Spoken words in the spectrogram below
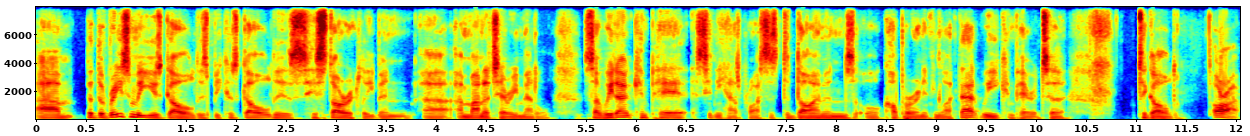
Um, but the reason we use gold is because gold has historically been uh, a monetary metal. So we don't compare Sydney house prices to diamonds or copper or anything like that. We compare it to to gold. All right.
